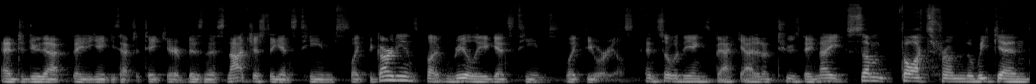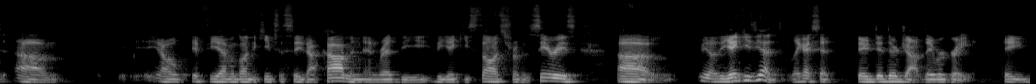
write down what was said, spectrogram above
And to do that, the Yankees have to take care of business, not just against teams like the Guardians, but really against teams like the Orioles. And so with the Yankees back at it on Tuesday night, some thoughts from the weekend. Um, you know, if you haven't gone to keefetothecity.com and, and read the, the Yankees' thoughts from the series, um, you know, the Yankees, yeah, like I said, they did their job. They were great. They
